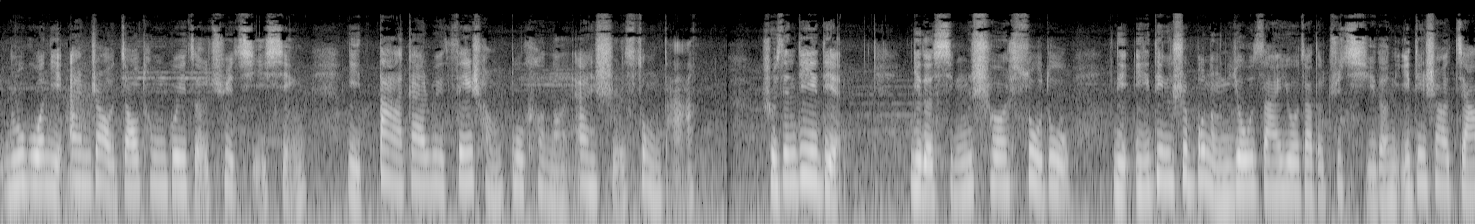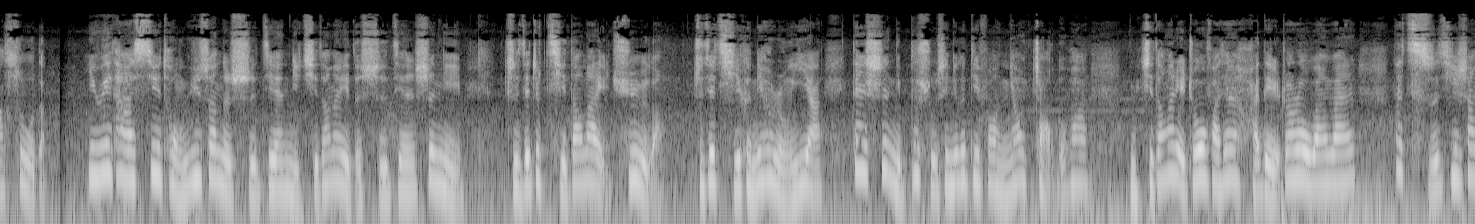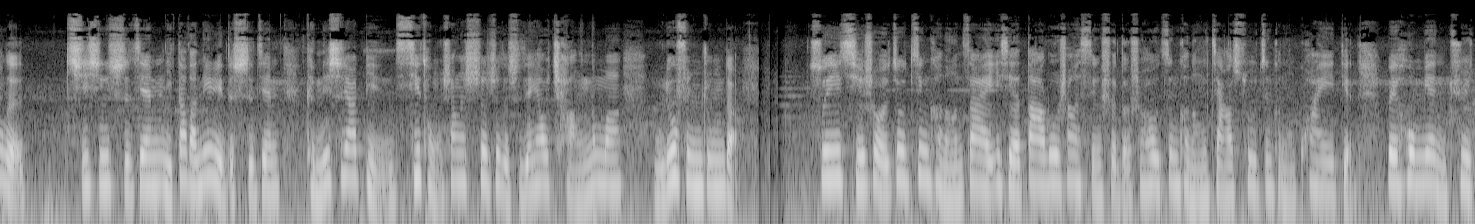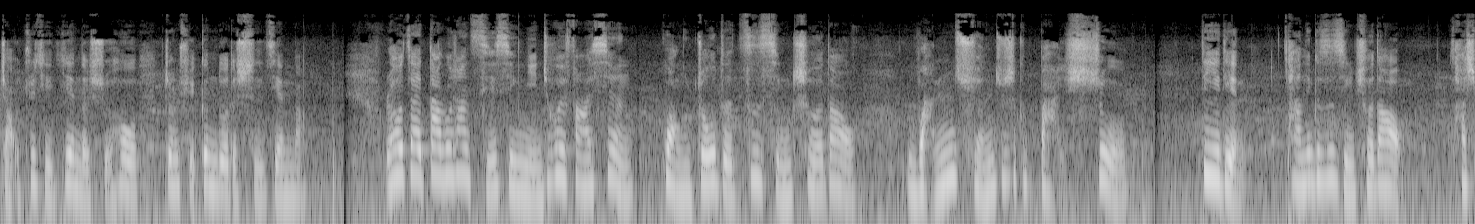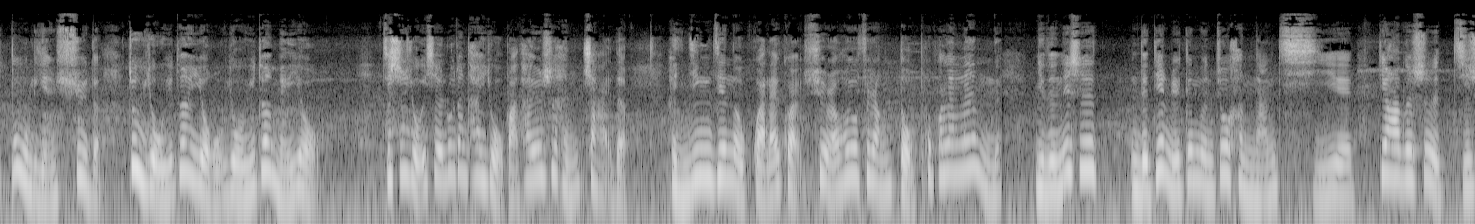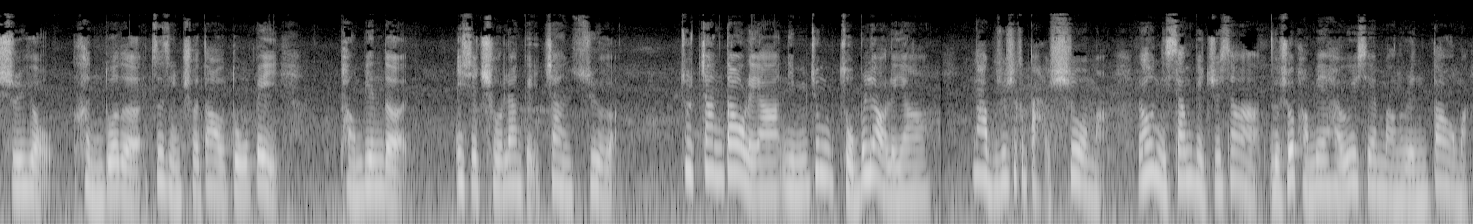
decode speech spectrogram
如果你按照交通规则去骑行，你大概率非常不可能按时送达。首先，第一点，你的行车速度，你一定是不能悠哉悠哉的去骑的，你一定是要加速的，因为它系统预算的时间，你骑到那里的时间是你直接就骑到那里去了，直接骑肯定很容易啊。但是你不熟悉那个地方，你要找的话，你骑到那里之后，发现还得绕绕弯弯，那实际上的。骑行时间，你到达那里的时间肯定是要比系统上设置的时间要长那么五六分钟的，所以骑手就尽可能在一些大路上行驶的时候，尽可能加速，尽可能快一点，为后面去找具体店的时候争取更多的时间吧。然后在大路上骑行，你就会发现广州的自行车道完全就是个摆设。第一点，它那个自行车道。它是不连续的，就有一段有，有一段没有。即使有一些路段它有吧，它又是很窄的，很阴间的，拐来拐去，然后又非常陡，破破烂烂的。你的那些，你的电驴根本就很难骑。第二个是，即使有很多的自行车道都被旁边的一些车辆给占据了，就占道了呀，你们就走不了了呀。那不就是个摆设嘛？然后你相比之下，有时候旁边还有一些盲人道嘛，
